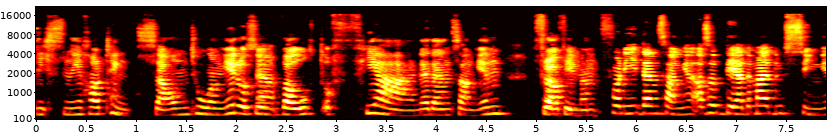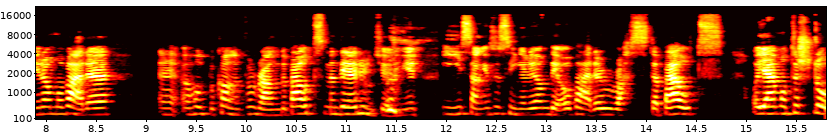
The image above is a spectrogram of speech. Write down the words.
Disney har tenkt seg om to ganger, og så Ja. valgt å fjerne den sangen fra filmen. Fordi den sangen Altså, det de er De synger om å være eh, Jeg holdt på å kalle dem for roundabouts, men det er rundkjøringer. I sangen så synger de om det å være rustabouts. Og jeg måtte slå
